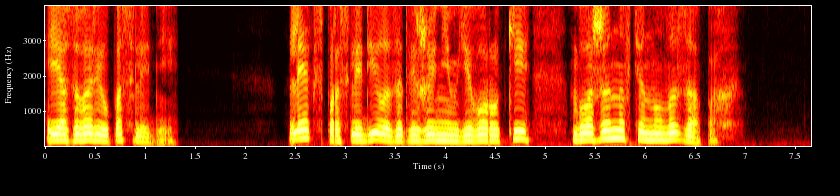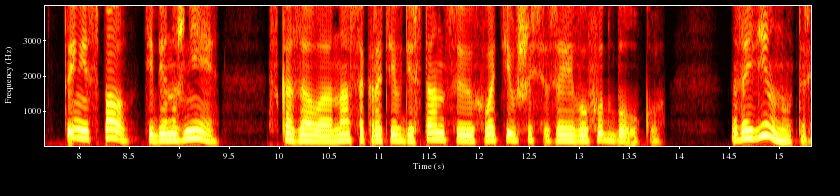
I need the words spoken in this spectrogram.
Я заварил последний». Лекс проследила за движением его руки, блаженно втянула запах. «Ты не спал, тебе нужнее», — сказала она, сократив дистанцию и ухватившись за его футболку. «Зайди внутрь,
